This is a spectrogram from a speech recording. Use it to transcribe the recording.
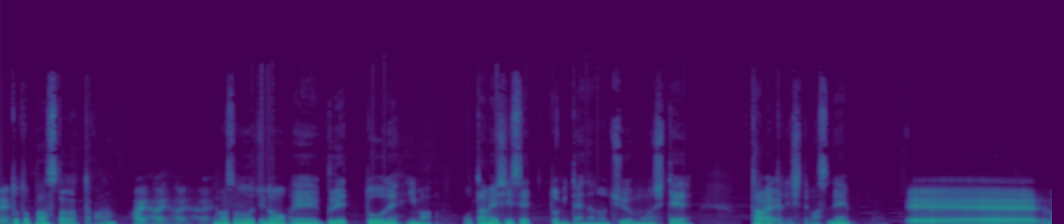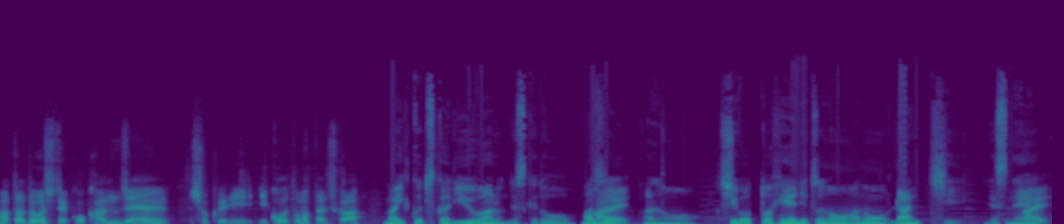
レッドとパスタだったかな。はいはいはいはいで。まあ、そのうちの、えーブレッドをね、今、お試しセットみたいなのを注文して、食べたりしてますね。えー、またどうしてこう完全食に行こうと思ったんですか？まあ、いくつか理由はあるんですけど、まず、はいあの、仕事、平日のあの、ランチですね。はい。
